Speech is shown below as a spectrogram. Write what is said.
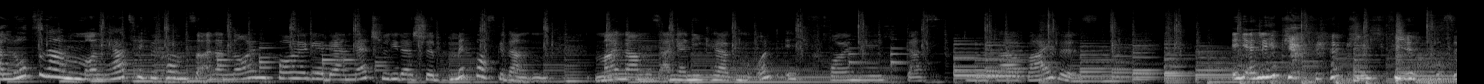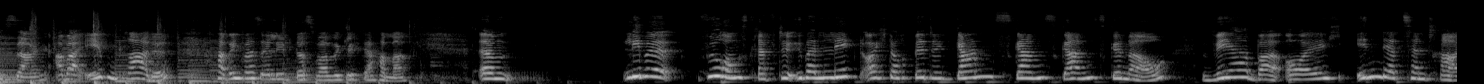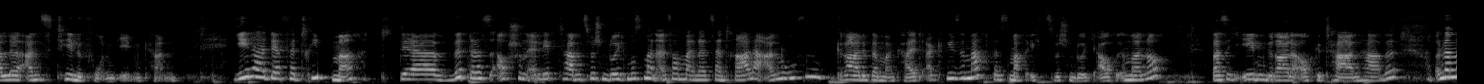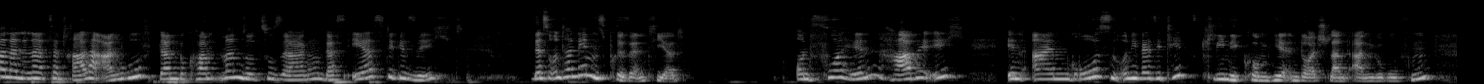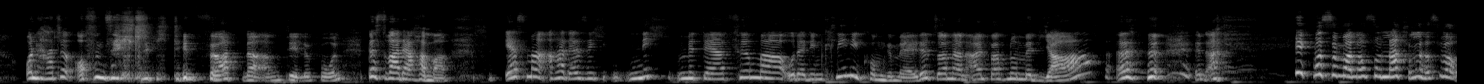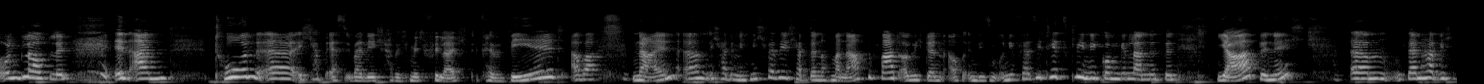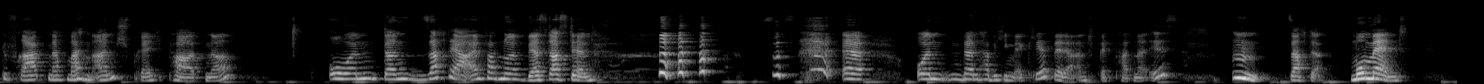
Hallo zusammen und herzlich willkommen zu einer neuen Folge der Natural Leadership Mittwochsgedanken. Mein Name ist Anja Niekerken und ich freue mich, dass du dabei bist. Ich erlebe ja wirklich viel, muss ich sagen, aber eben gerade habe ich was erlebt, das war wirklich der Hammer. Ähm, liebe Führungskräfte, überlegt euch doch bitte ganz, ganz, ganz genau, wer bei euch in der Zentrale ans Telefon gehen kann. Jeder, der Vertrieb macht, der wird das auch schon erlebt haben. Zwischendurch muss man einfach mal in der Zentrale anrufen, gerade wenn man Kaltakquise macht. Das mache ich zwischendurch auch immer noch, was ich eben gerade auch getan habe. Und wenn man dann in der Zentrale anruft, dann bekommt man sozusagen das erste Gesicht des Unternehmens präsentiert. Und vorhin habe ich in einem großen Universitätsklinikum hier in Deutschland angerufen und hatte offensichtlich den Pförtner am Telefon. Das war der Hammer. Erstmal hat er sich nicht mit der Firma oder dem Klinikum gemeldet, sondern einfach nur mit Ja. ich muss immer noch so lachen, das war unglaublich. In einem Ton, äh, ich habe erst überlegt, habe ich mich vielleicht verwählt, aber nein, ähm, ich hatte mich nicht verwählt. Ich habe dann nochmal nachgefragt, ob ich dann auch in diesem Universitätsklinikum gelandet bin. Ja, bin ich. Ähm, dann habe ich gefragt nach meinem Ansprechpartner und dann sagte er einfach nur, wer ist das denn? das ist, äh, und dann habe ich ihm erklärt, wer der Ansprechpartner ist. Mm, sagt er, Moment,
